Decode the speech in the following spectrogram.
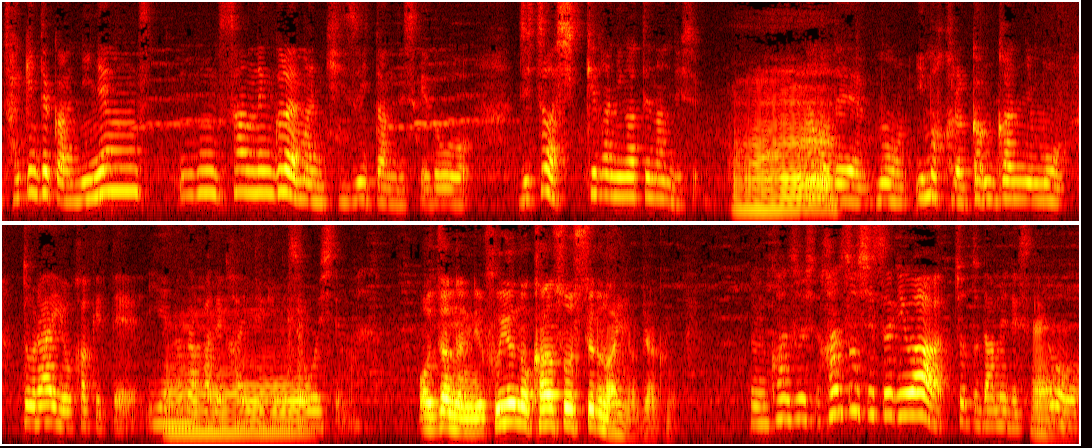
最近っていうか2年うん3年ぐらい前に気づいたんですけど実は湿気が苦手なんですよ。なのでもう今からガンガンにもうドライをかけて家の中で快適に過ごしてます。おじゃあ何？冬の乾燥してるのはいいの？逆に。うん、乾燥し乾燥しすぎはちょっとダメですけど、うん。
